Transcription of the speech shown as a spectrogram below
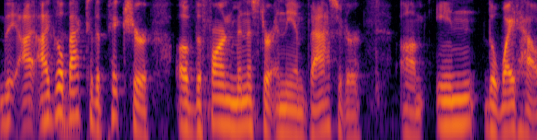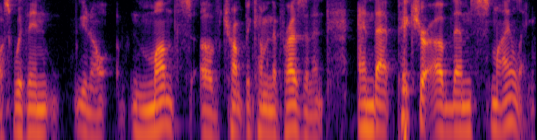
The, I, I go back to the picture of the foreign minister and the ambassador um, in the White House within you know months of Trump becoming the president, and that picture of them smiling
